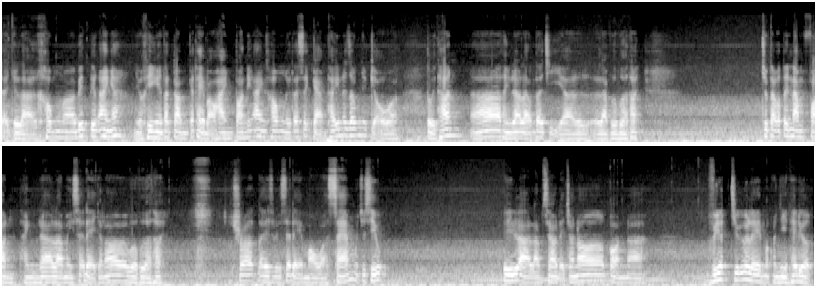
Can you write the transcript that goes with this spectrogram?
dạy như là không ờ, biết tiếng Anh á. Nhiều khi người ta cầm cái thẻ bảo hành toàn tiếng Anh không người ta sẽ cảm thấy nó giống như kiểu ờ, tuổi thân. À, thành ra là chúng ta chỉ ờ, là vừa vừa thôi. Chúng ta có tới 5 phần thành ra là mình sẽ để cho nó vừa vừa thôi. Trust đây mình sẽ để màu xám một chút xíu. Ý là làm sao để cho nó còn viết chữ lên mà còn nhìn thấy được.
